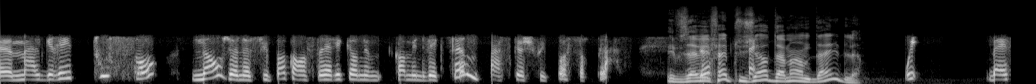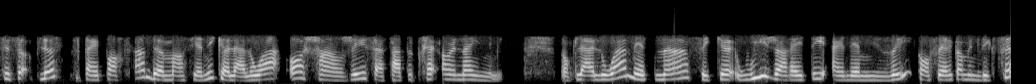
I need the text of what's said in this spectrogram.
euh, malgré tout ça, non, je ne suis pas considérée comme une, comme une victime parce que je suis pas sur place. Et vous avez Là, fait plusieurs demandes d'aide, là? Ben c'est ça. Puis là, c'est important de mentionner que la loi a changé, ça fait à peu près un an et demi. Donc la loi maintenant, c'est que oui, j'aurais été indemnisée, considérée comme une victime,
